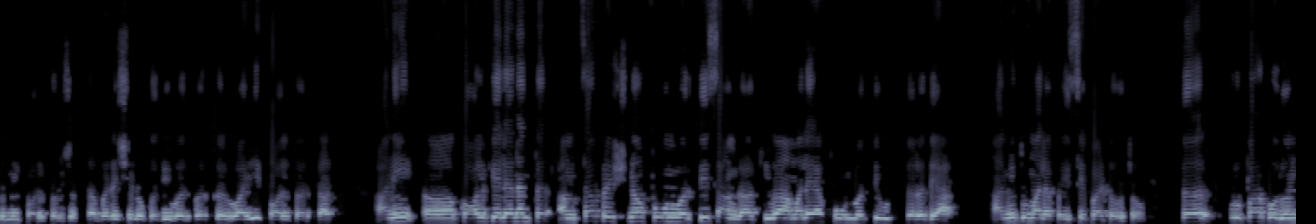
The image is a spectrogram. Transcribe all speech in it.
तुम्ही कॉल करू शकता. बरेचसे लोक दिवसभर केव्हाही कॉल करतात. आणि कॉल केल्यानंतर आमचा प्रश्न फोनवरती सांगा किंवा आम्हाला या फोनवरती उत्तर द्या. आम्ही तुम्हाला पैसे पाठवतो. तर कृपा करून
